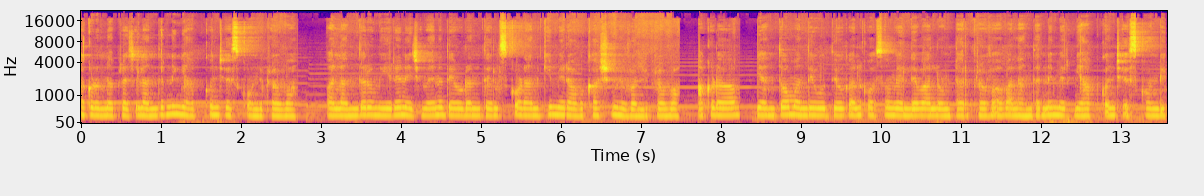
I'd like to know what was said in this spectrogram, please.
అక్కడున్న ప్రజలందరినీ జ్ఞాపకం చేసుకోండి ప్రభా. వాళ్ళందరూ మీరే నిజమైన దేవుడని తెలుసుకోవడానికి మీరు అవకాశం ఇవ్వండి ప్రభా. అక్కడ ఎంతో మంది ఉద్యోగాల కోసం వెళ్ళే వాళ్ళు ఉంటారు ప్రభా. వాళ్ళందరినీ మీరు జ్ఞాపకం చేసుకోండి.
